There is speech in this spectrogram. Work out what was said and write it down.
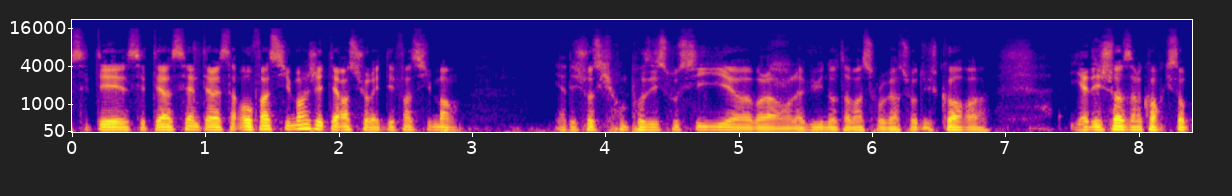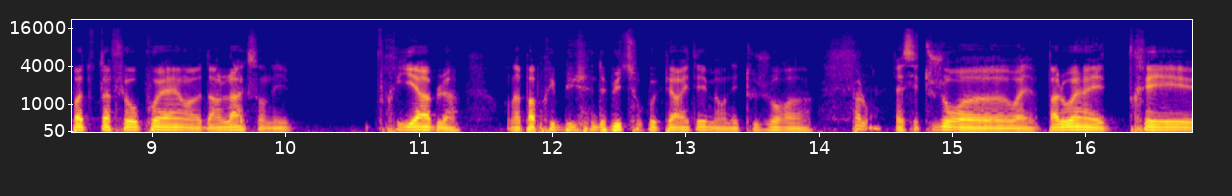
c'était c'était assez intéressant. Offensivement, j'étais rassuré. Défensivement, il y a des choses qui ont posé souci. voilà, on l'a vu notamment sur l'ouverture du score. il y a des choses encore qui sont pas tout à fait au point dans l'axe. On est friable. On n'a pas pris de but sur coup de arrêté, mais on est toujours pas loin. c'est toujours ouais, pas loin et très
